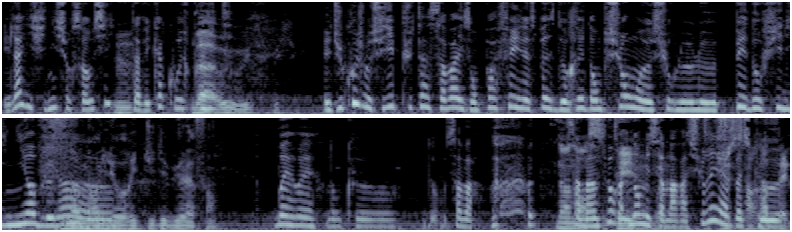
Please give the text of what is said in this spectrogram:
Et là, il finit sur ça aussi. Mm. T'avais qu'à courir plus Bah vite. oui, oui, oui. Et du coup, je me suis dit, putain, ça va, ils ont pas fait une espèce de rédemption euh, sur le, le pédophile ignoble là. Non, non, euh. il est horrible du début à la fin. Ouais, ouais, donc, euh, donc, ça va. Non, ça non, m'a un peu. Non, mais ça voilà. m'a rassuré hein, juste parce un que. rappel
